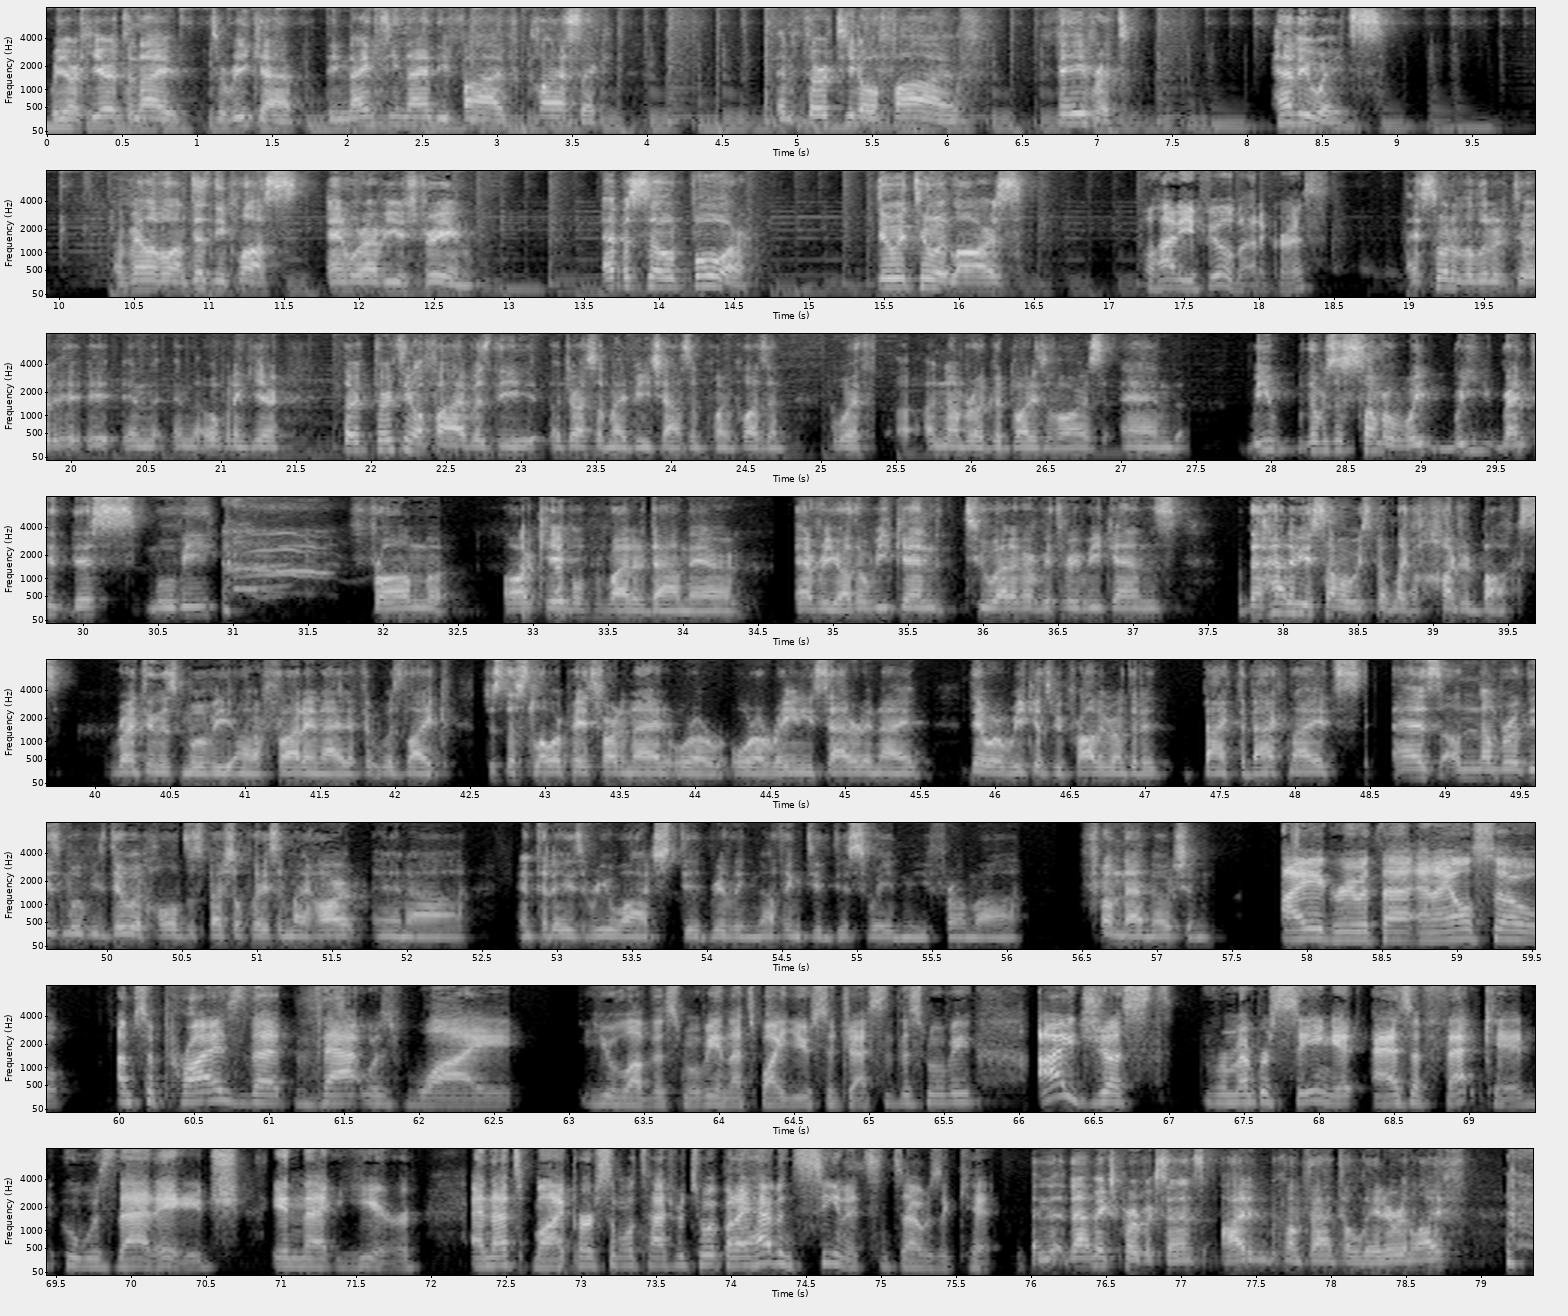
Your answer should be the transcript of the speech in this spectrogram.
We are here tonight to recap the 1995 classic and 1305 favorite heavyweights. Available on Disney Plus and wherever you stream. Episode 4. Do it to it, Lars. Well, how do you feel about it, Chris? I sort of alluded to it in in the opening here. 1305 was the address of my beach house in Point Pleasant with a number of good buddies of ours, and we there was a summer we we rented this movie from our cable provider down there every other weekend, two out of every three weekends. There had to be a summer we spent like a hundred bucks renting this movie on a Friday night. If it was like just a slower pace Friday night or a, or a rainy Saturday night, there were weekends we probably rented it back to back nights. As a number of these movies do, it holds a special place in my heart. And uh, and today's rewatch did really nothing to dissuade me from uh, from that notion. I agree with that, and I also I'm surprised that that was why you love this movie, and that's why you suggested this movie. I just remember seeing it as a fat kid who was that age in that year and that's my personal attachment to it. But I haven't seen it since I was a kid. And th- that makes perfect sense. I didn't become fat until later in life,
